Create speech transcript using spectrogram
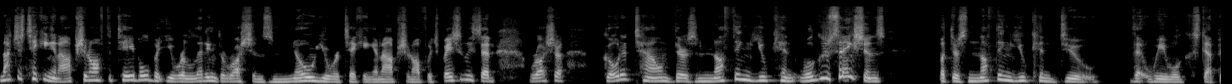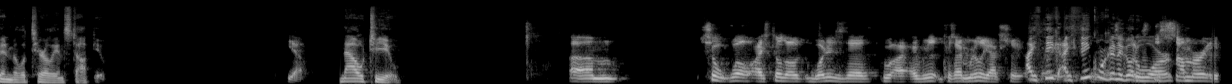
not just taking an option off the table, but you were letting the Russians know you were taking an option off, which basically said, Russia, go to town. There's nothing you can, we'll do sanctions, but there's nothing you can do that we will step in militarily and stop you. Yeah. Now to you. Um. So, well, I still don't. What is the? I really because I'm really actually. I think- I think we're gonna go to What's the war. summary.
